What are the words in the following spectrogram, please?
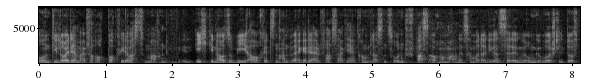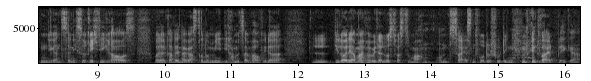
Und die Leute haben einfach auch Bock, wieder was zu machen. Ich genauso wie auch jetzt ein Handwerker, der einfach sagt, ja komm, lass uns so einen Spaß auch mal machen. Jetzt haben wir da die ganze Zeit irgendwie rumgewurschtelt, durften die ganze Zeit nicht so richtig raus. Oder gerade in der Gastronomie, die haben jetzt einfach auch wieder, die Leute haben einfach wieder Lust, was zu machen. Und sei es ein Fotoshooting mit Weitblick, ja.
